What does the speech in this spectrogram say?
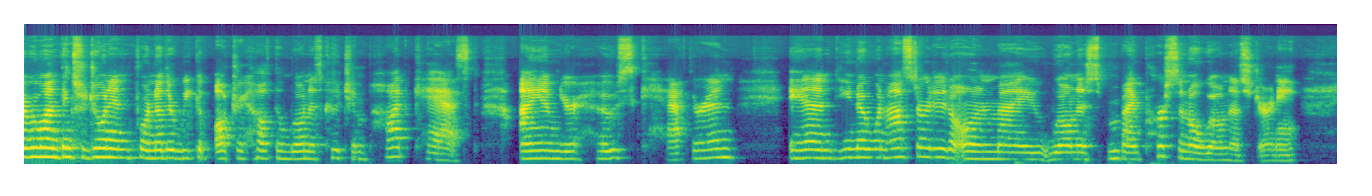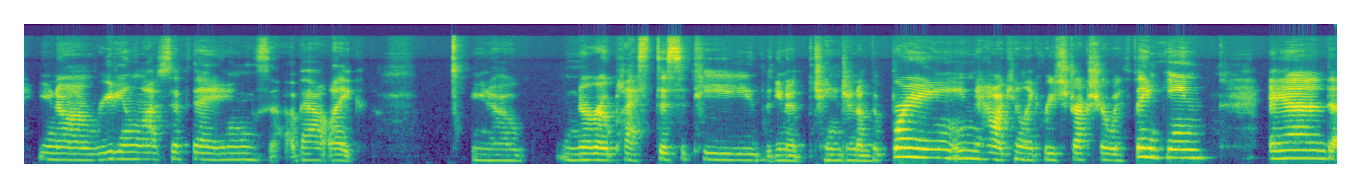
everyone, thanks for joining for another week of Ultra Health and Wellness Coaching Podcast. I am your host, Catherine. And you know, when I started on my wellness, my personal wellness journey, you know, I'm reading lots of things about like, you know, neuroplasticity, you know, changing of the brain, how I can like restructure with thinking. And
